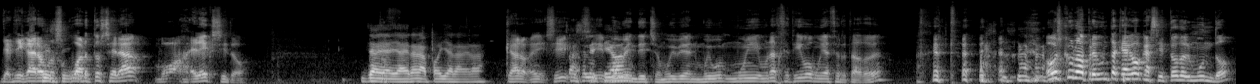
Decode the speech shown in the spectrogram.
Ya llegar a unos sí. cuartos era ¡buah! el éxito. Ya, ya, ya, era la polla, la verdad. Claro, eh, sí, sí, muy bien dicho, muy bien, muy, muy, un adjetivo muy acertado, ¿eh? Vamos con una pregunta que hago casi todo el mundo,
